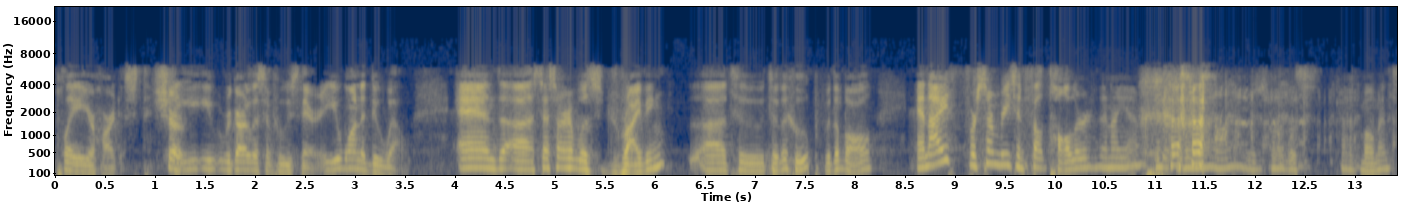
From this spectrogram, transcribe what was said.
play your hardest. Sure. You, you, regardless of who's there, you want to do well. And uh, Cesar was driving uh, to to the hoop with the ball, and I, for some reason, felt taller than I am. I don't know why. It was one of those kind of moments.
